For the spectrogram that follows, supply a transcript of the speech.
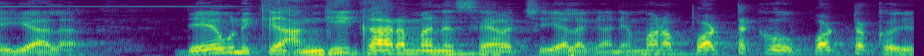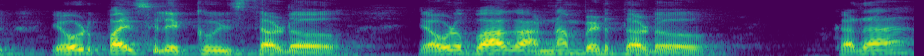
చెయ్యాల. దేవునికి అంగీకారమైన సేవ చేయాలి కానీ మన పొట్టకు పొట్టకు ఎవడు పైసలు ఎక్కువ ఇస్తాడో ఎవడు బాగా అన్నం పెడతాడో కదా?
